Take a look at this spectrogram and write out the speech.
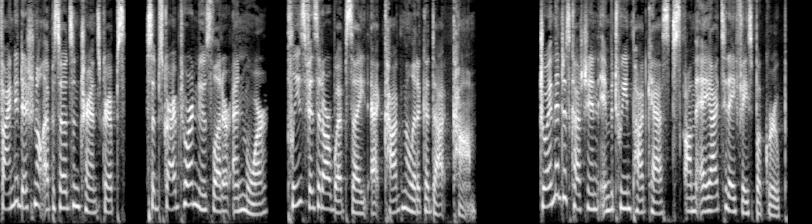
find additional episodes and transcripts, subscribe to our newsletter, and more, please visit our website at cognilytica.com. Join the discussion in between podcasts on the AI Today Facebook group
